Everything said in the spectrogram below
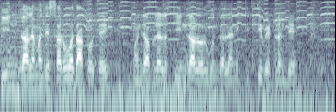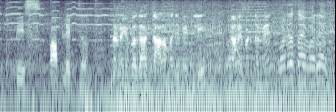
तीन जाल्यामध्ये सर्व दाखवते म्हणजे आपल्याला तीन जाल ओलगून झाले आणि किती भेटलं ते पीस पापलेटचं. मित्रांनो हे बघा जालामध्ये भेटली. काय पडतं मी वरस आहे वरस.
